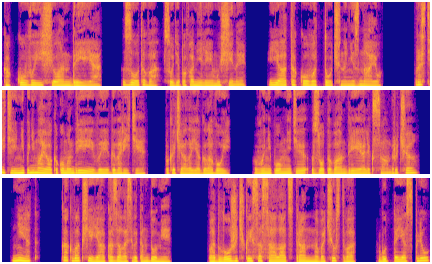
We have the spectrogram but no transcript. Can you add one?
Какого еще Андрея? Зотова, судя по фамилии мужчины. Я такого точно не знаю. Простите, не понимаю, о каком Андрее вы говорите. Покачала я головой. Вы не помните Зотова Андрея Александровича? Нет. Как вообще я оказалась в этом доме? Под ложечкой сосала от странного чувства, будто я сплю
